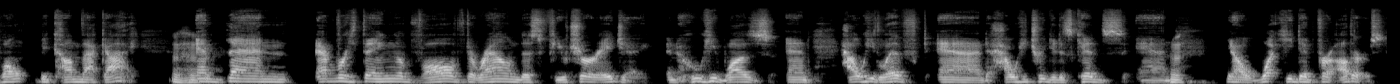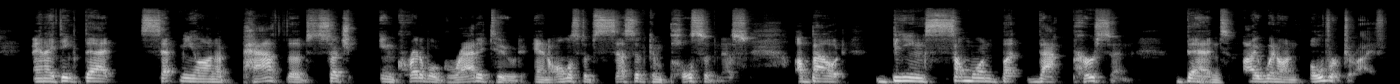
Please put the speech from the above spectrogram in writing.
won't become that guy. Mhm. And then everything evolved around this future AJ and who he was and how he lived and how he treated his kids and, Hmm. you know, what he did for others. And I think that set me on a path of such incredible gratitude and almost obsessive compulsiveness about being someone but that person that Mhm. I went on overdrive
